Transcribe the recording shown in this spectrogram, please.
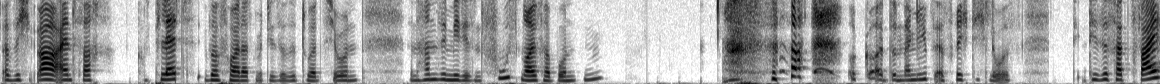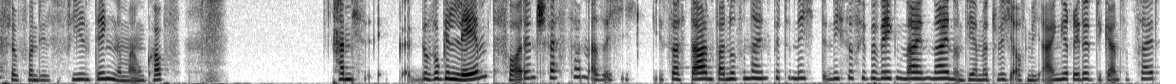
also ich war einfach komplett überfordert mit dieser Situation. Dann haben sie mir diesen Fuß neu verbunden. oh Gott, und dann geht es erst richtig los. Diese Verzweiflung von diesen vielen Dingen in meinem Kopf habe mich so gelähmt vor den Schwestern. Also ich, ich, ich, saß da und war nur so, nein, bitte nicht, nicht so viel bewegen, nein, nein. Und die haben natürlich auf mich eingeredet die ganze Zeit.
